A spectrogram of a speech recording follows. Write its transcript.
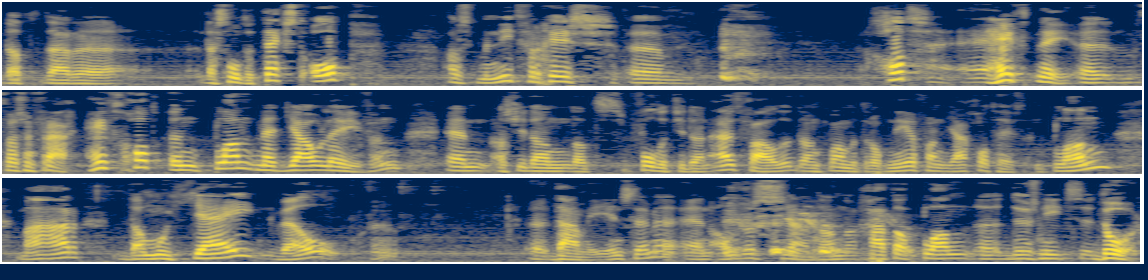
dat daar, uh, daar stond de tekst op. Als ik me niet vergis, uh, God heeft, nee, uh, het was een vraag. Heeft God een plan met jouw leven? En als je dan dat foldertje dan uitvouwde, dan kwam het erop neer van, ja, God heeft een plan, maar dan moet jij wel, daarmee instemmen. En anders, ja, dan gaat dat plan uh, dus niet door.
